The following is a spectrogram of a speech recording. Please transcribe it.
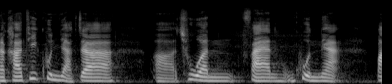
นะคะที่คุณอยากจะเอ่อชวนแฟนของคุณเนี่ยไป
